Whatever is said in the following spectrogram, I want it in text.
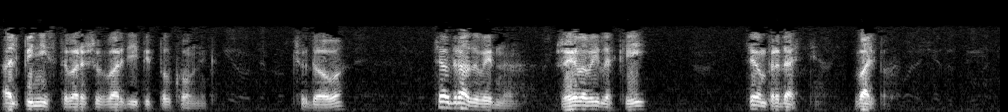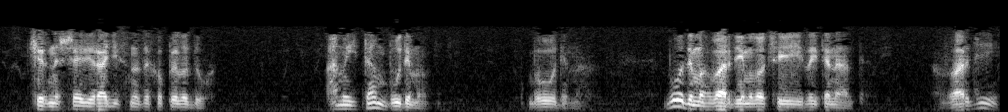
Альпініст, товаришу гвардії підполковник. Чудово. Це одразу видно. Жиловий, легкий. Це вам придасться. В Альпах. Чернишеві радісно захопило дух. А ми й там будемо. Будемо. Будемо, гвардії молодший лейтенант. Гвардії?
